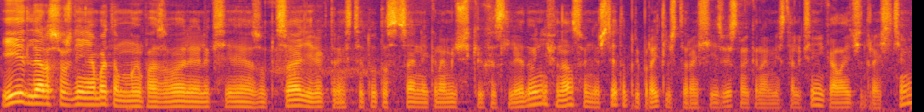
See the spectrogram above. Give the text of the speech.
И для рассуждения об этом мы позвали Алексея Зубца, директора Института социально-экономических исследований Финансового университета при правительстве России, известного экономиста. Алексей Николаевич, здрасте.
